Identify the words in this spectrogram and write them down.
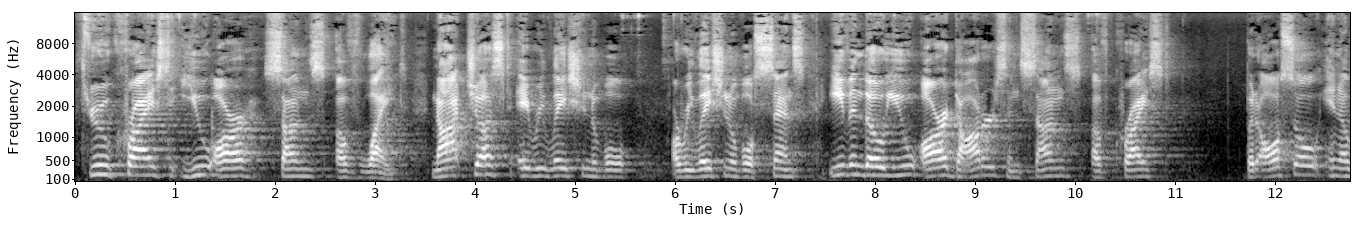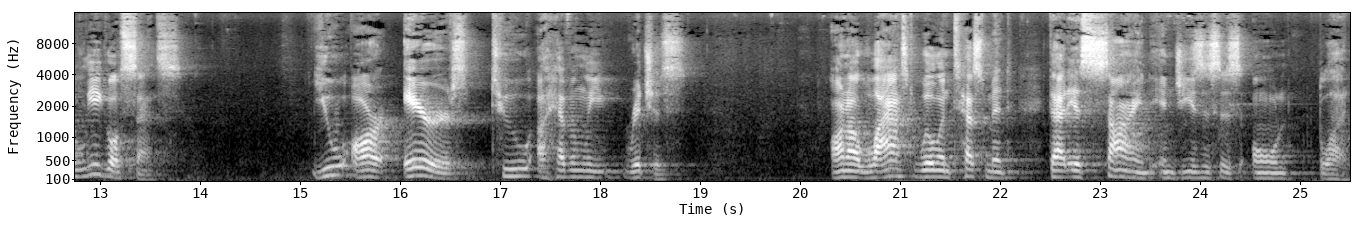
Through Christ, you are sons of light, not just a relationable a relationable sense, even though you are daughters and sons of Christ, but also in a legal sense. You are heirs to a heavenly riches on a last will and testament that is signed in Jesus' own blood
